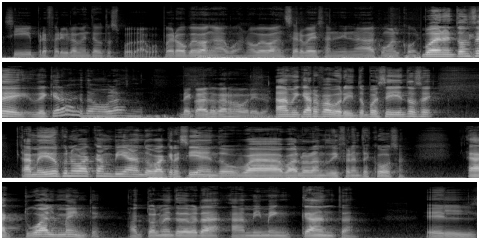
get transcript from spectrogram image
Sí, preferiblemente autospot agua. Pero beban agua, no beban cerveza ni nada con alcohol. Bueno, entonces, ¿de qué era que estamos hablando? ¿De cuál es tu carro favorito? Ah, mi carro favorito. Pues sí, entonces, a medida que uno va cambiando, va creciendo, va valorando diferentes cosas. Actualmente, actualmente de verdad, a mí me encanta el,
